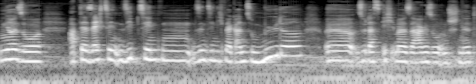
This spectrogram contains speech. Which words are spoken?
Ja, so ab der 16., 17. sind sie nicht mehr ganz so müde, äh, sodass ich immer sage, so im Schnitt,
